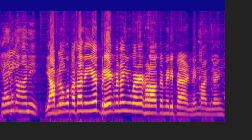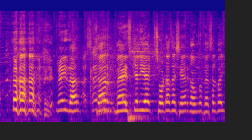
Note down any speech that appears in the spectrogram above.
क्या प्रेम कहानी? ये आप लोगों को पता नहीं है ब्रेक में ना यूँ करके खड़ा होता है मेरी पैंट नहीं मान जाए। नहीं सर सर मैं इसके लिए एक छोटा सा शेर कहूँगा फैसल भाई।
